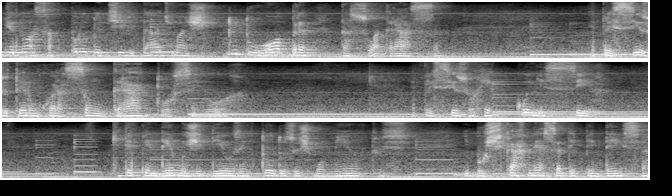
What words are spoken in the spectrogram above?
de nossa produtividade, mas tudo obra da Sua graça. É preciso ter um coração grato ao Senhor. É preciso reconhecer que dependemos de Deus em todos os momentos e buscar nessa dependência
